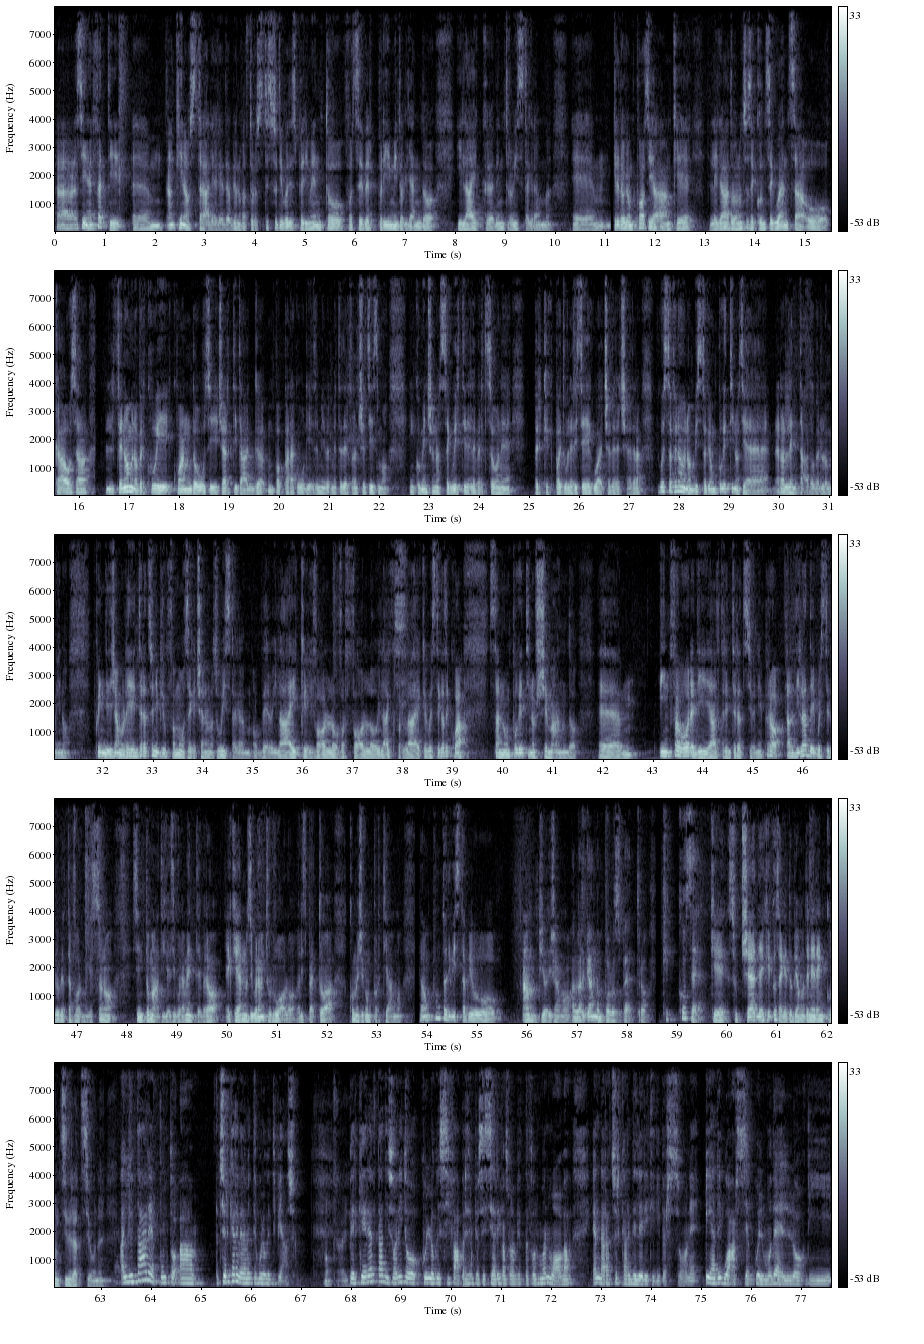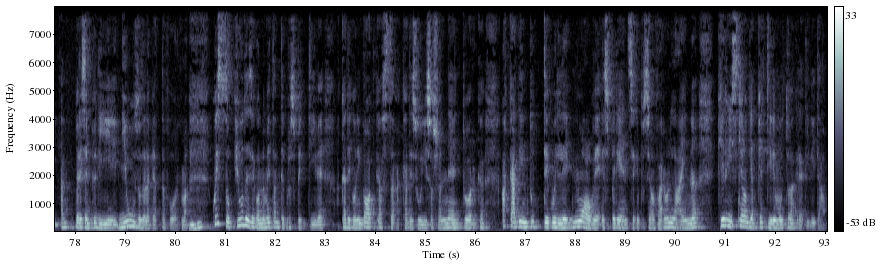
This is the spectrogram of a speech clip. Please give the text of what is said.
Uh, sì, in effetti ehm, anche in Australia credo abbiano fatto lo stesso tipo di esperimento, forse per primi togliendo i like dentro Instagram. E, ehm, credo che un po' sia anche legato, non so se conseguenza o causa, il fenomeno per cui quando usi certi tag un po' paraculi, se mi permettete il francesismo, incominciano a seguirti delle persone perché poi tu le risegua, eccetera, eccetera. E questo fenomeno ho visto che un pochettino si è rallentato perlomeno. Quindi diciamo le interazioni più famose che c'erano su Instagram, ovvero i like, i follow for follow, i like for like, queste cose qua stanno un pochettino scemando ehm, in favore di altre interazioni. Però al di là di queste due piattaforme che sono sintomatiche sicuramente, però e che hanno sicuramente un ruolo rispetto a come ci comportiamo. Da un punto di vista più ampio, diciamo, allargando un po' lo spettro, che cos'è che succede, che cos'è che dobbiamo tenere in considerazione? Aiutare appunto a cercare veramente quello che ti piace. Okay. Perché in realtà di solito quello che si fa, per esempio se si arriva su una piattaforma nuova, è andare a cercare delle reti di persone e adeguarsi a quel modello di, per esempio, di, di uso della piattaforma. Mm-hmm. Questo chiude secondo me tante prospettive. Accade con i podcast, accade sui social network, accade in tutte quelle nuove esperienze che possiamo fare online che rischiano di appiattire molto la creatività.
